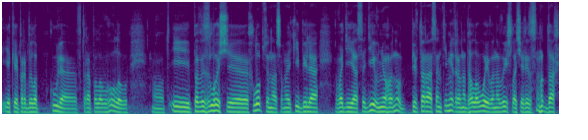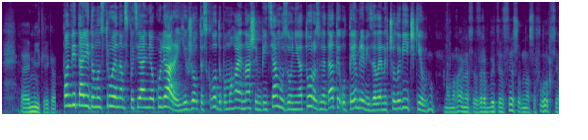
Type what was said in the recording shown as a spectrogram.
яке пробила куля, втрапила в голову. От. І повезло ще хлопцю нашому, який біля водія сидів. В нього ну, півтора сантиметра над головою вона вийшла через ну, дах е, мікрика. Пан Віталій демонструє нам спеціальні окуляри. Їх жовте скло допомагає нашим бійцям у зоні АТО розглядати у темряві зелених чоловічків. Ну, намагаємося зробити все, щоб наші хлопці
